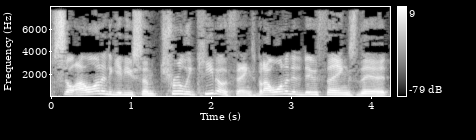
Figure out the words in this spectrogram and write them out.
So I wanted to give you some truly keto things, but I wanted to do things that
